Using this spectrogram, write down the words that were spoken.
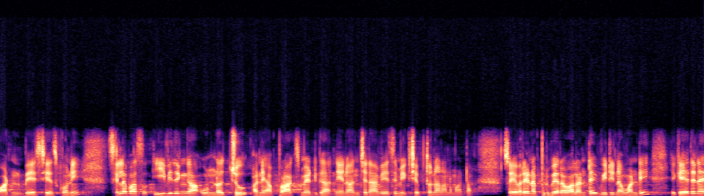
వాటిని బేస్ చేసుకొని సిలబస్ ఈ విధంగా ఉండొచ్చు అని అప్రాక్సిమేట్గా నేను అంచనా వేసి మీకు చెప్తున్నాను అనమాట సో ఎవరైనా ప్రిపేర్ అవ్వాలంటే వీటిని అవ్వండి ఇక ఏదైనా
